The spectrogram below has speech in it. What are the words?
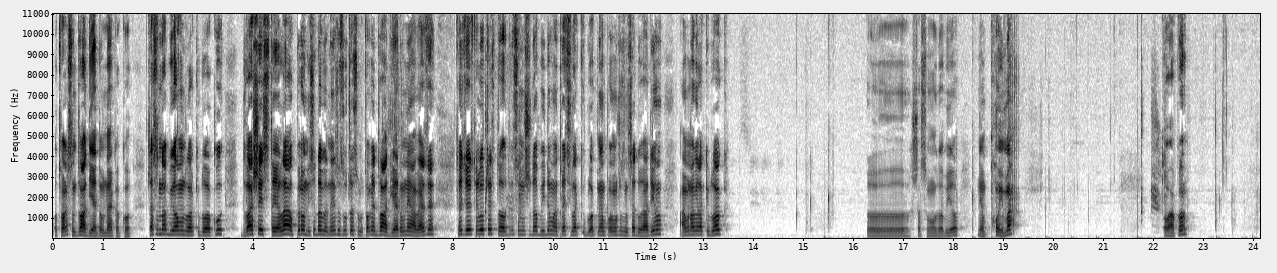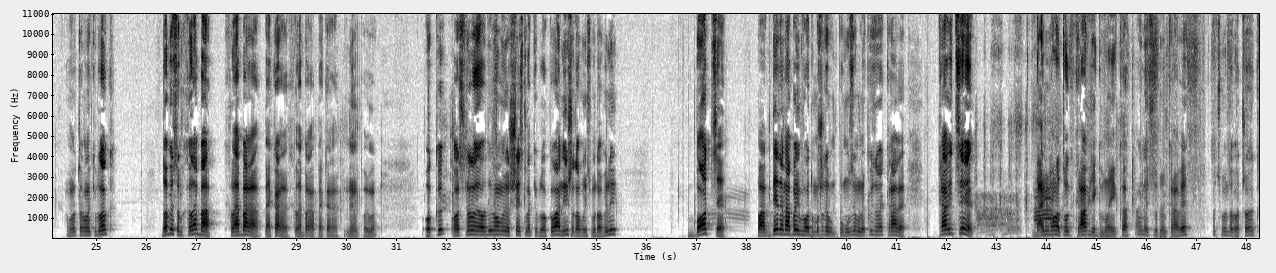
Otvorio sam dva djedom nekako. Šta sam dobio ovom lucky bloku? 26 strela, u prvom nisam dobio nešto slučaju sam otvorio dva djedom, nema veze. Sve će strelu često ovdje nisam ništa dobio, idemo na treći lucky blok, nemam pojma što sam sad uradio. Ajmo novi lucky blok. Uh, šta sam ovo dobio? Nemam pojma. Ovako. Ajmo otvorim lucky blok. Dobio sam hleba. Hlebara, pekara, hlebara, pekara, nemam pojma. Ok, ostalo je ovdje imamo još šest lucky blokova, ništa dobro nismo dobili. Boce! Pa gdje da nabavim vodu, možda da pomuzujemo neko iz ove krave. Kravice! Daj mi malo tvog kravljeg mleka. Aj, neću da krave. Hoćemo dobar čovjek.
